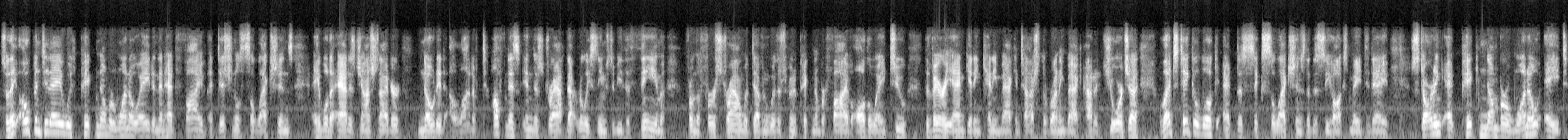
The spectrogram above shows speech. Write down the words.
So they opened today with pick number 108 and then had five additional selections, able to add, as John Schneider noted, a lot of toughness in this draft. That really seems to be the theme from the first round with Devon Witherspoon at pick number five all the way to the very end, getting Kenny McIntosh, the running back out of Georgia. Let's take a look at the six selections that the Seahawks made today. Starting at pick number 108,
